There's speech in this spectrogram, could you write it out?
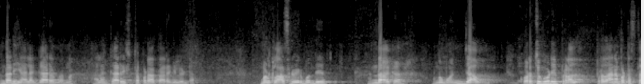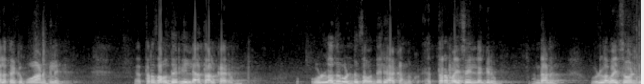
എന്താണ് ഈ അലങ്കാരം എന്ന് പറഞ്ഞാൽ? അലങ്കാരം ഇഷ്ടപ്പെടാത്ത ആരെങ്കിലും ഉണ്ടോ? നമ്മൾ ക്ലാസ്സിന് വരുമ്പോൾ എന്ത് ചെയ്യും? എന്താക്കുക ഒന്ന് മൊഞ്ചാവും. കുറച്ചും കൂടി പ്ര പ്രധാനപ്പെട്ട സ്ഥലത്തേക്ക് പോവുകയാണെങ്കിൽ എത്ര സൗന്ദര്യം ഇല്ലാത്ത ആൾക്കാരും ഉള്ളത് കൊണ്ട് സൗന്ദര്യമാക്കാൻ നോക്കും. എത്ര പൈസ ഇല്ലെങ്കിലും എന്താണ്? ഉള്ള പൈസ കൊണ്ട്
